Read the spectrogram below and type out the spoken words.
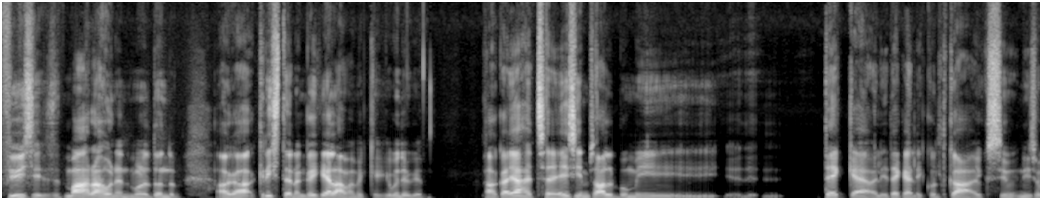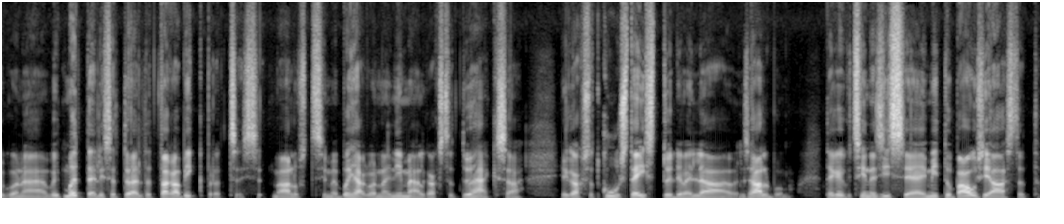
füüsiliselt maha rahunenud, mulle tundub, aga Kristjan on kõige elavam ikkagi muidugi aga jah, et see esimese albumi teke oli tegelikult ka üks niisugune, võib mõtteliselt öelda, et väga pikk protsess, et me alustasime Põhjakonna nime all kaks tuhat üheksa ja kaks tuhat kuusteist tuli välja see album. tegelikult sinna sisse jäi mitu pausiaastat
